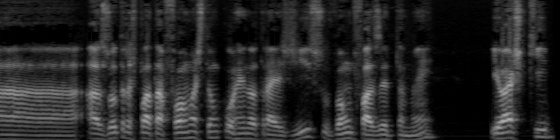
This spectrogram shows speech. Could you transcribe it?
a, as outras plataformas estão correndo atrás disso, vão fazer também. Eu acho que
